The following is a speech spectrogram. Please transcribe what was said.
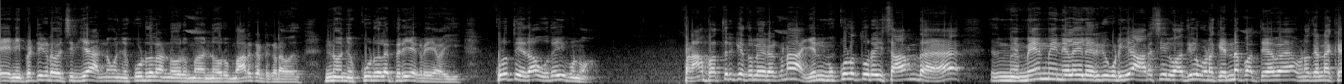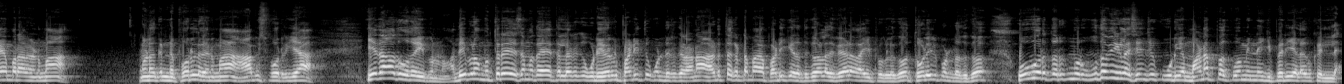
ஏய் நீ பெட்டி கடை வச்சிருக்கியா? இன்னும் கொஞ்சம் கூடுதலாக இன்னொரு இன்னொரு மார்க்கெட்டு கடை இன்னும் கொஞ்சம் கூடுதலாக பெரிய கடையை வை. கொடுத்து ஏதாவது உதவி பண்ணுவான். இப்போ நான் பத்திரிக்கை தொழில் இருக்கேன்னா என் முக்குளத்துறை சார்ந்த மேன்மை நிலையில் இருக்கக்கூடிய அரசியல்வாதிகள் உனக்கு என்னப்பா தேவை? உனக்கு என்ன கேமரா வேணுமா? உனக்கு என்ன பொருள் வேணுமா? ஆஃபீஸ் போடுறியா? ஏதாவது உதவி பண்ணணும். அதே போல் முத்திரை சமுதாயத்தில் இருக்கக்கூடியவர்கள் படித்து கொண்டு இருக்கிறானா அடுத்த கட்டமாக படிக்கிறதுக்கோ அல்லது வேலை வாய்ப்புகளுக்கோ தொழில் பண்ணுறதுக்கோ ஒவ்வொருத்தருக்கும் ஒரு உதவிகளை செஞ்சக்கூடிய மனப்பக்குவம் இன்றைக்கி பெரிய அளவுக்கு இல்லை.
